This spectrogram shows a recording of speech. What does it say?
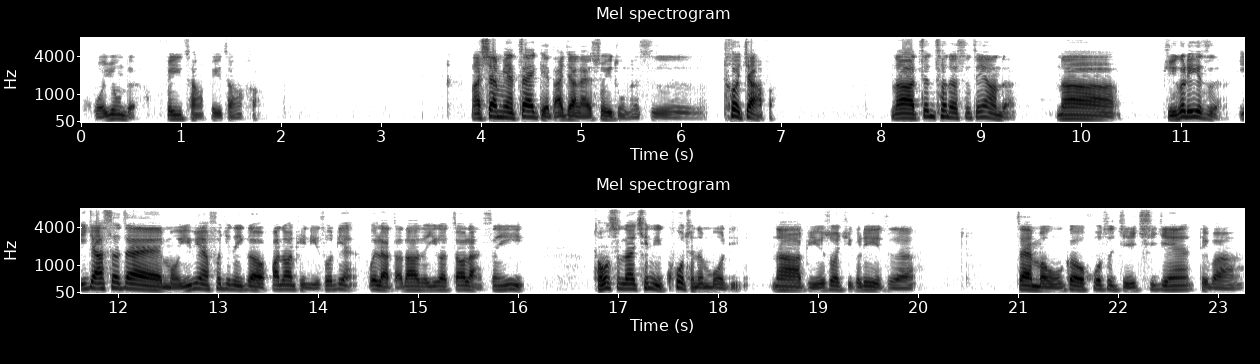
活用的非常非常好。那下面再给大家来说一种呢是特价法。那政策呢是这样的，那举个例子，一家设在某医院附近的一个化妆品零售店，为了达到一个招揽生意，同时呢清理库存的目的，那比如说举个例子，在某个护士节期间，对吧？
